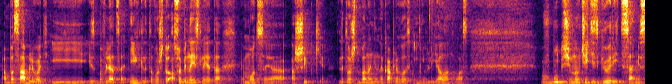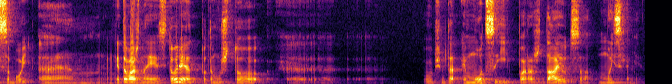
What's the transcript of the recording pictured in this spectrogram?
обосабливать и избавляться от них, для того, что, особенно если это эмоция ошибки, для того, чтобы она не накапливалась и не влияла на вас в будущем научитесь говорить сами с собой. Эм, это важная история, потому что, э, в общем-то, эмоции порождаются мыслями.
